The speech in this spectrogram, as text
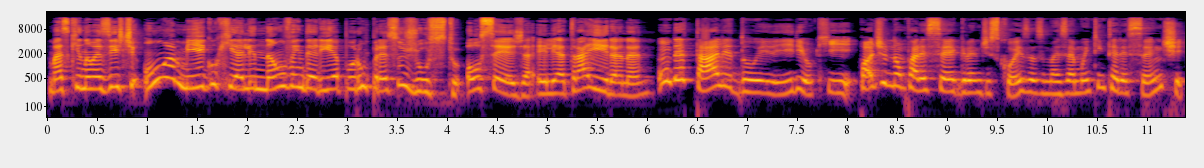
mas que não existe um amigo que ele não venderia por um preço justo. Ou seja, ele é traíra, né? Um detalhe do Ilírio que pode não parecer grandes coisas, mas é muito interessante,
